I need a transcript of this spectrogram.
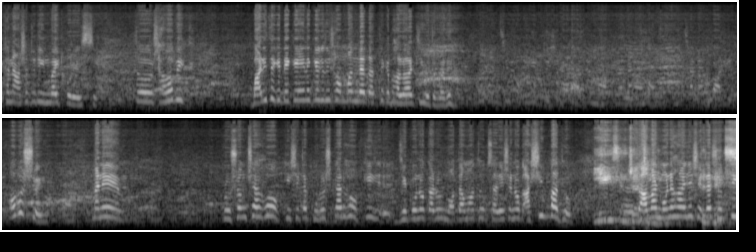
এখানে আসার জন্য ইনভাইট করে এসছে। তো স্বাভাবিক বাড়ি থেকে ডেকে এনে কেউ যদি সম্মান দেয় তার থেকে ভালো আর কি হতে পারে? অবশ্যই। মানে প্রশংসা হোক কি সেটা পুরস্কার হোক কি যে কোনো কারুর মতামত হোক সাজেশন হোক আশীর্বাদ হোক তো আমার মনে হয় যে সেটা সত্যি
